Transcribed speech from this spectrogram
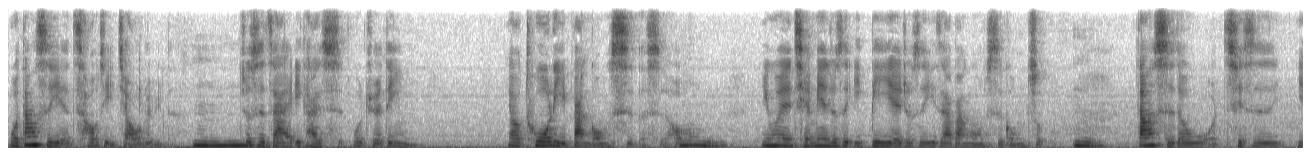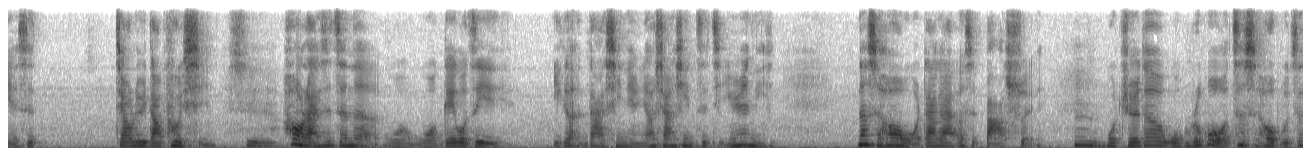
我当时也超级焦虑的。嗯，就是在一开始我决定要脱离办公室的时候。嗯。因为前面就是一毕业就是一直在办公室工作。嗯，当时的我其实也是焦虑到不行。是，后来是真的，我我给我自己一个很大的信念，你要相信自己，因为你那时候我大概二十八岁。嗯，我觉得我如果这时候不再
